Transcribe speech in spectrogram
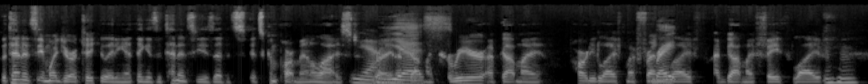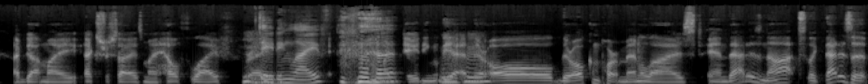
the tendency in what you're articulating. I think is the tendency is that it's it's compartmentalized, Yeah. right? I've got my career, I've got my party life, my friend Right. life, I've got my faith life, hmm I've got my exercise, my health life, right? Dating life. my dating, yeah, and they're Mhm. all they're all compartmentalized, and that is not like that is a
